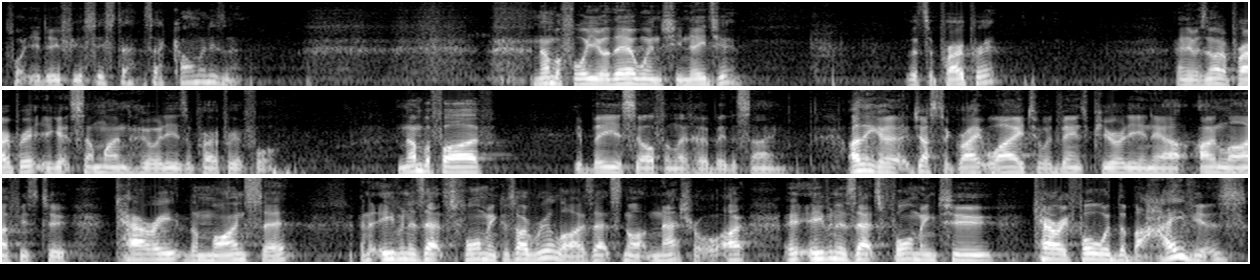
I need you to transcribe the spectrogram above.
It's what you do for your sister. Is that common, isn't it? Number four, you're there when she needs you. That's appropriate. And if it's not appropriate, you get someone who it is appropriate for. Number five, you be yourself and let her be the same. I think a, just a great way to advance purity in our own life is to carry the mindset, and even as that's forming, because I realize that's not natural, I, even as that's forming, to carry forward the behaviors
